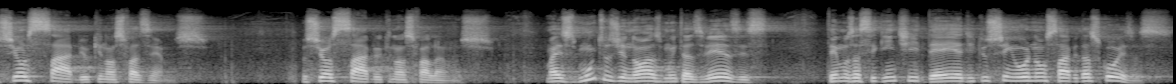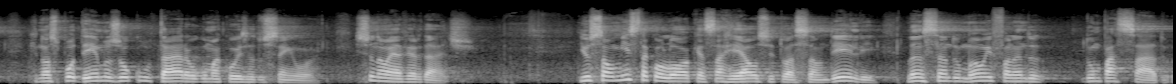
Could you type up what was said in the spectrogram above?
o Senhor sabe o que nós fazemos. O Senhor sabe o que nós falamos. Mas muitos de nós, muitas vezes, temos a seguinte ideia de que o Senhor não sabe das coisas, que nós podemos ocultar alguma coisa do Senhor. Isso não é a verdade. E o salmista coloca essa real situação dele, lançando mão e falando de um passado.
